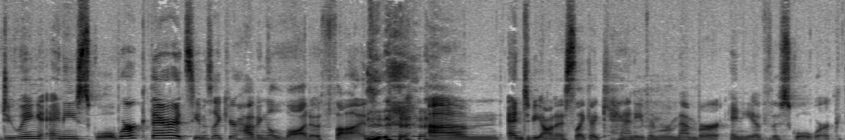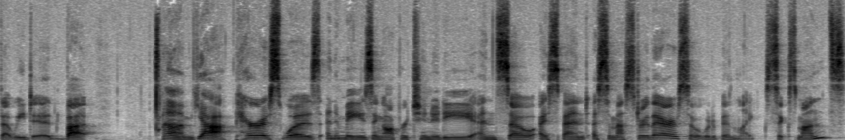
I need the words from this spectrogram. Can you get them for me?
doing any schoolwork there? It seems like you're having a lot of fun. um, and to be honest, like I can't even remember any of the schoolwork that we did. But um, yeah, Paris was an amazing opportunity. And so I spent a semester there. So it would have been like six months.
